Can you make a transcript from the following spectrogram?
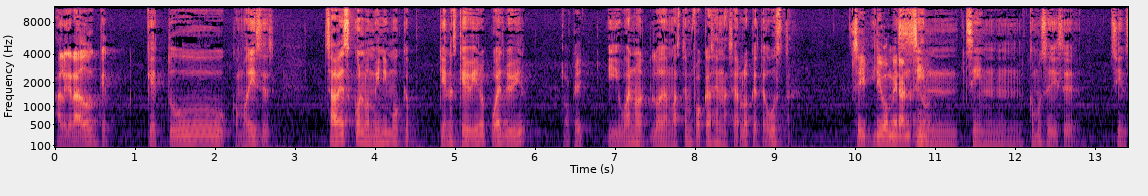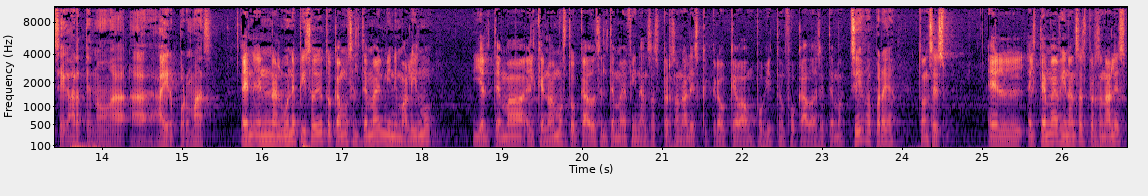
al grado que, que tú, como dices, sabes con lo mínimo que tienes que vivir o puedes vivir. Ok. Y bueno, lo demás te enfocas en hacer lo que te gusta. Sí, digo, mira... Sin, sin ¿cómo se dice? Sin cegarte, ¿no? A, a, ir por más. En, en algún episodio tocamos el tema del minimalismo y el tema, el que no hemos tocado es el tema de finanzas personales, que creo que va un poquito enfocado a ese tema. Sí, va para allá. Entonces, el, el tema de finanzas personales,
